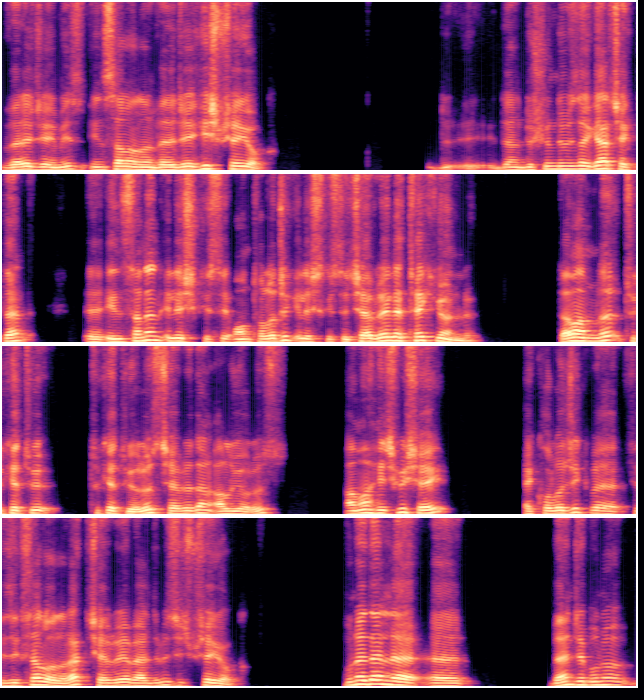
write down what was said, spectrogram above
vereceğimiz, insanoğlunun vereceği hiçbir şey yok. Yani düşündüğümüzde gerçekten e, insanın ilişkisi, ontolojik ilişkisi çevreyle tek yönlü. Devamlı tüketi, tüketiyoruz, çevreden alıyoruz. Ama hiçbir şey ekolojik ve fiziksel olarak çevreye verdiğimiz hiçbir şey yok. Bu nedenle e, bence bunu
